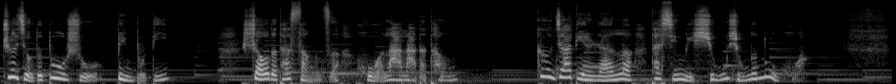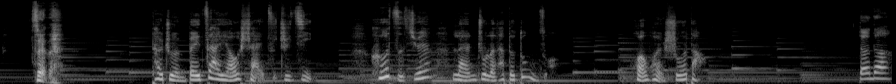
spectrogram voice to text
这酒的度数并不低，烧得他嗓子火辣辣的疼，更加点燃了他心里熊熊的怒火。再来，他准备再摇骰子之际。何子娟拦住了他的动作，缓缓说道：“等等，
